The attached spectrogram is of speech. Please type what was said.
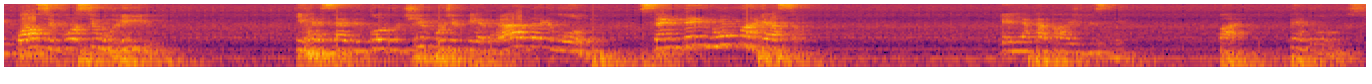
Igual se fosse um rio que recebe todo tipo de pedrada e lodo, sem nenhuma reação. Ele é capaz de dizer: Pai, perdoa-os,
